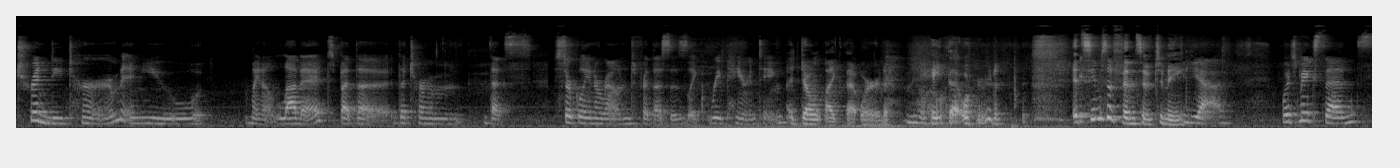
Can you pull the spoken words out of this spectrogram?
trendy term, and you might not love it, but the the term that's circling around for this is like reparenting. I don't like that word. I hate that word. It seems offensive to me. Yeah, which makes sense.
